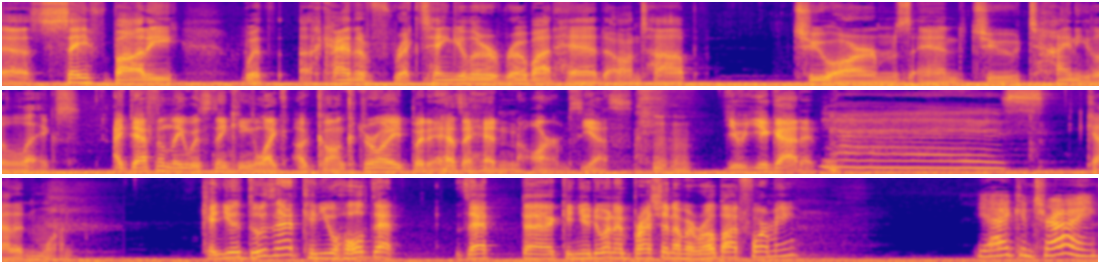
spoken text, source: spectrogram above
a safe body with a kind of rectangular robot head on top, two arms, and two tiny little legs. I definitely was thinking like a gonk droid, but it has a head and arms. Yes, mm-hmm. You you got it. yes. Got it in one. Can you do that? Can you hold that? That uh, can you do an impression of a robot for me? Yeah, I can try.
